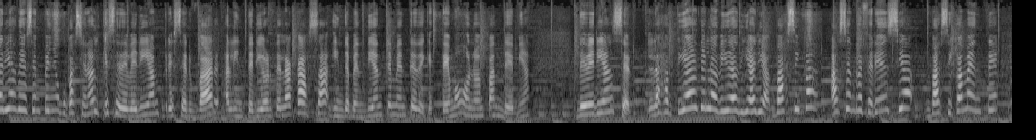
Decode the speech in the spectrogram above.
áreas de desempeño ocupacional que se deberían preservar al interior de la casa, independientemente de que estemos o no en pandemia, deberían ser las actividades de la vida diaria básicas hacen referencia básicamente a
